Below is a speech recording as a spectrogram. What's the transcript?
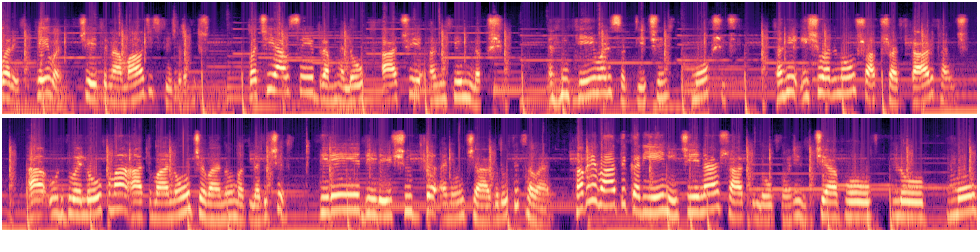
પરે, કેવળ ચેતનામાં જ સ્થિત રહે છે. પછી આવશે બ્રહ્મલોક. આ છે અંતિમ લક્ષ્ય. અહીં કેવળ સત્ય છે, મોક્ષ છે. અહીં ઈશ્વરનો સાક્ષાત્કાર થાય છે. આ ઉર્ધ્વ લોકમાં આત્માનો જવાનો મતલબ છે. ધીરે ધીરે શુદ્ધ અને જાગૃત થવાનું હવે વાત કરીએ નીચેના સાત લોકોની. જ્યાં ભોગ લોભ, મોહ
